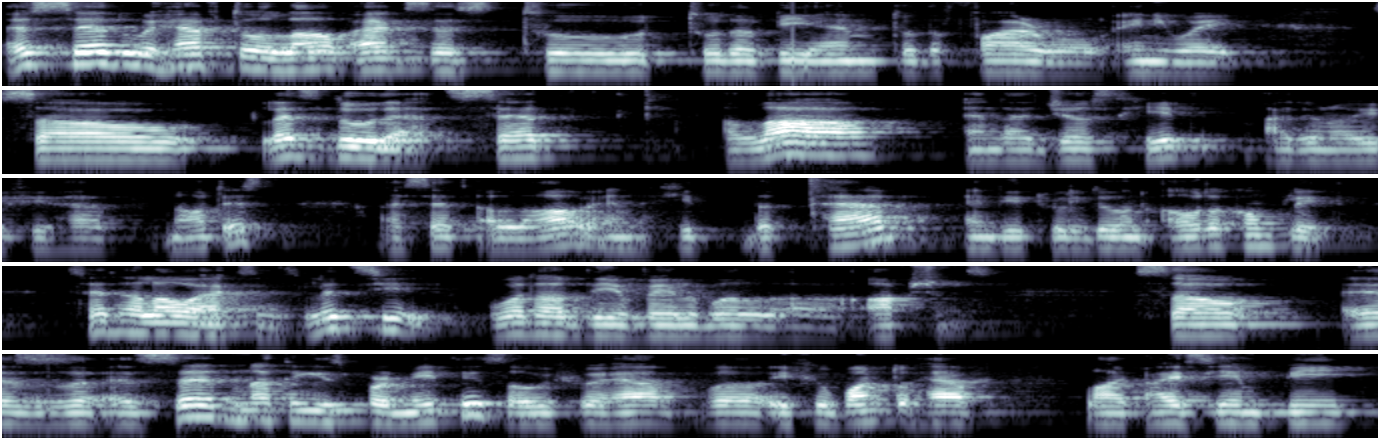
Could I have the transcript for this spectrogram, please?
As said, we have to allow access to, to the VM, to the firewall anyway. So let's do that. Set allow, and I just hit, I don't know if you have noticed, I said allow and hit the tab and it will do an autocomplete. Set allow access. Let's see what are the available uh, options. So as, as said, nothing is permitted. So if you have, uh, if you want to have like ICMP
